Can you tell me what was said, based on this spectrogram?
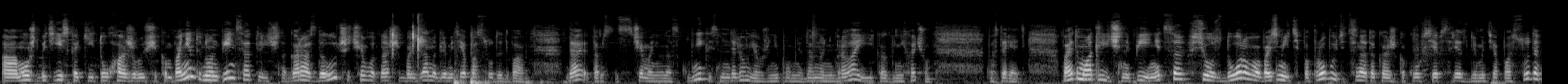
а, может быть, есть какие-то ухаживающие компоненты, но он пенится отлично, гораздо лучше, чем вот наши бальзамы для мытья посуды 2. Да, там с чем они у нас, клубникой, с миндалем, я уже не помню, давно не брала и как бы не хочу повторять. Поэтому отлично пенится, все здорово, возьмите, попробуйте, цена такая же, как у всех средств для мытья посуды.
